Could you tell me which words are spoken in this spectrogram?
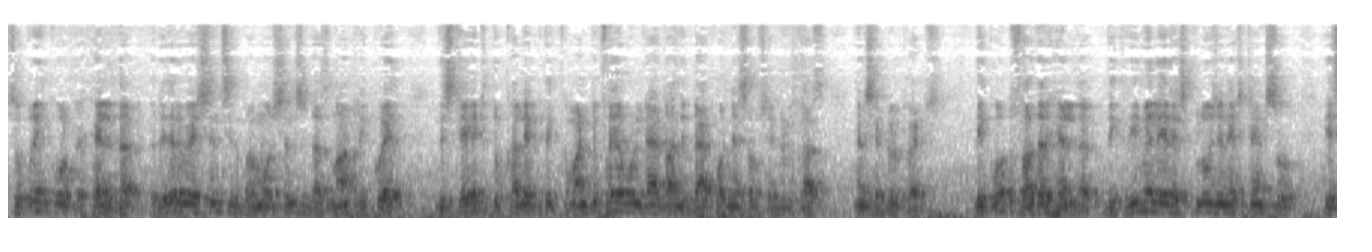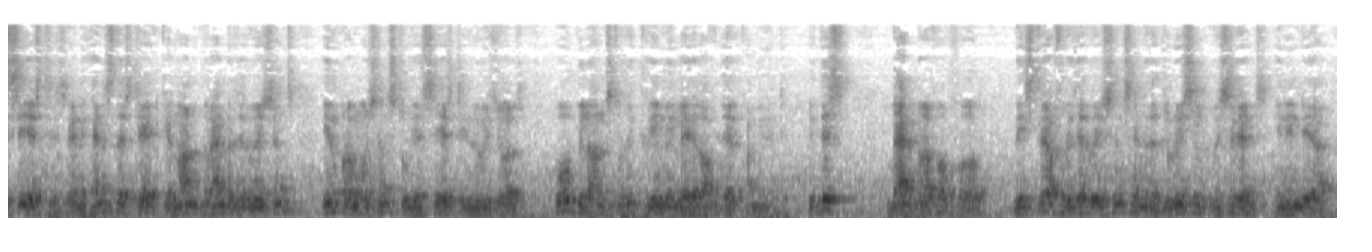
Supreme Court held that reservations in promotions does not require the state to collect the quantifiable data on the backwardness of scheduled castes and scheduled tribes. The court further held that the creamy layer exclusion extends to SC STs and hence the state cannot grant reservations in promotions to SC ST individuals who belongs to the creamy layer of their community. With this backdrop of uh, the history of reservations and the judicial precedents in India,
